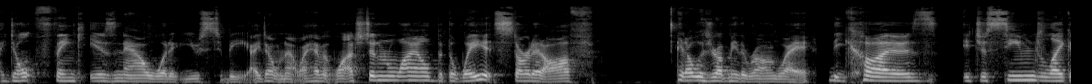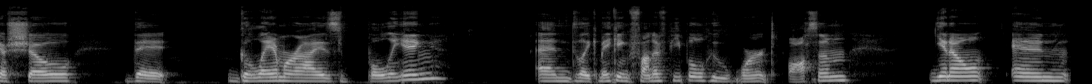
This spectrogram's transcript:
I don't think is now what it used to be. I don't know. I haven't watched it in a while, but the way it started off it always rubbed me the wrong way because it just seemed like a show that glamorized bullying and like making fun of people who weren't awesome, you know, and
